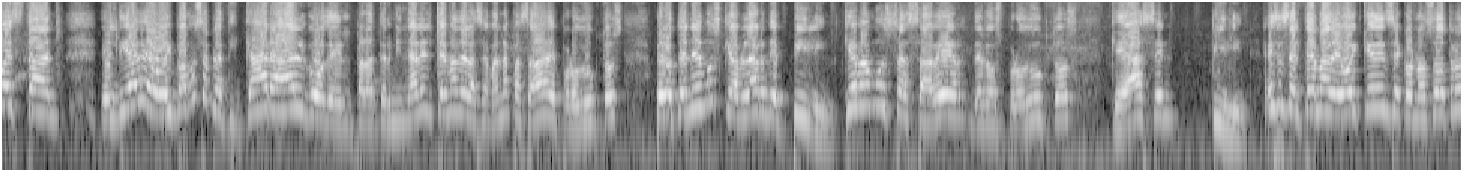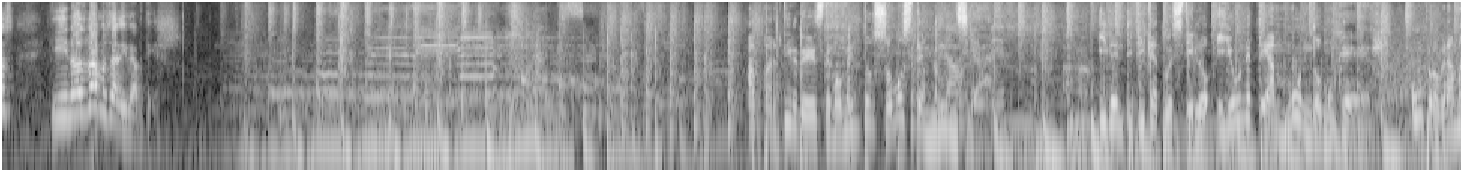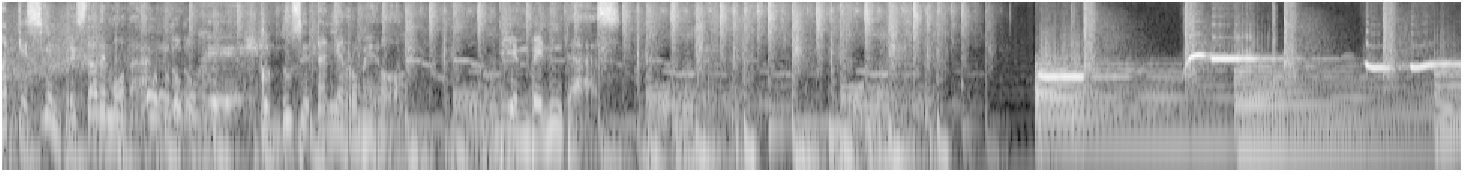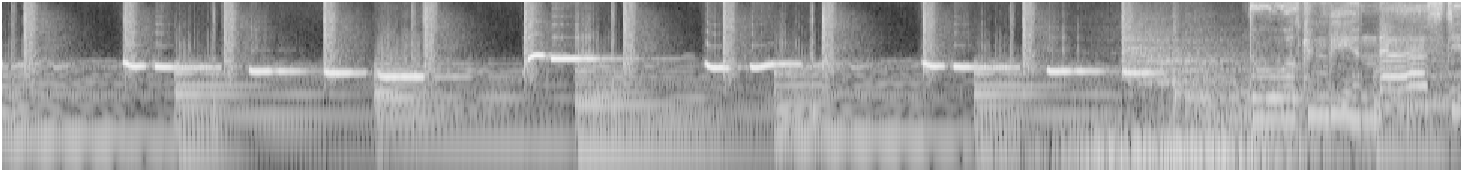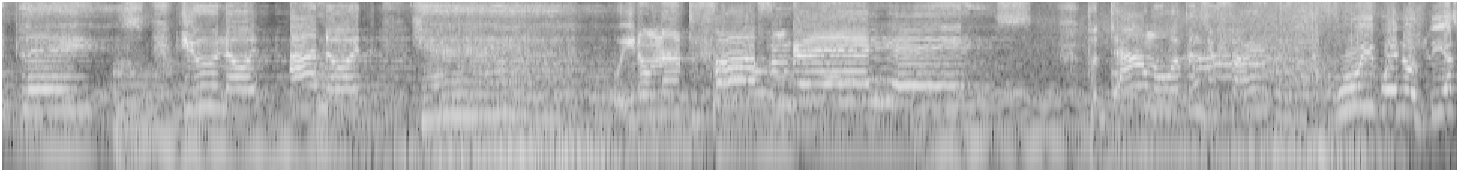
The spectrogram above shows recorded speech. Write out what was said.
Muy buenos días, ¿cómo están? El día de hoy vamos a platicar algo del para terminar el tema de la semana pasada de productos, pero tenemos que hablar de peeling. ¿Qué vamos a saber de los productos que hacen peeling? Ese es el tema de hoy. Quédense con nosotros y nos vamos a divertir. A partir de este momento somos tendencia. Identifica tu estilo y únete a Mundo Mujer, un programa que siempre está de moda. Mundo Mujer. Conduce Tania Romero. Bienvenidas.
